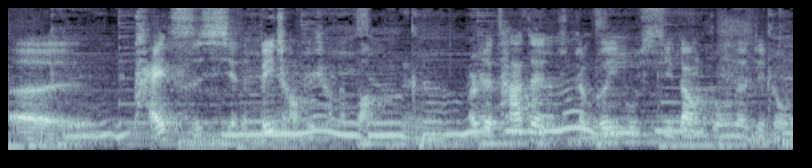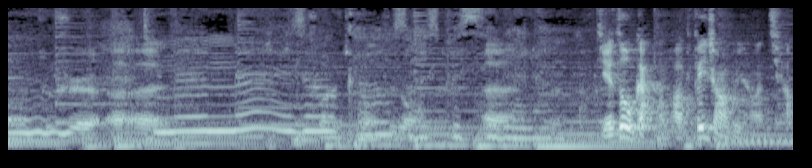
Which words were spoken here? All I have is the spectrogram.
呃台词写的非常非常的棒，而且他在整个一部戏当中的这种就是呃呃怎么说呢，这种这种呃。节奏感的话非常非常强，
